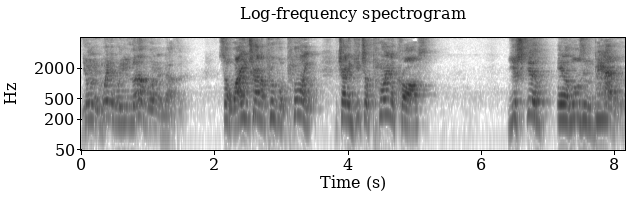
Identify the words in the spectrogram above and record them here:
You're only winning when you love one another. So why are you trying to prove a point, trying to get your point across you're still in a losing battle.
